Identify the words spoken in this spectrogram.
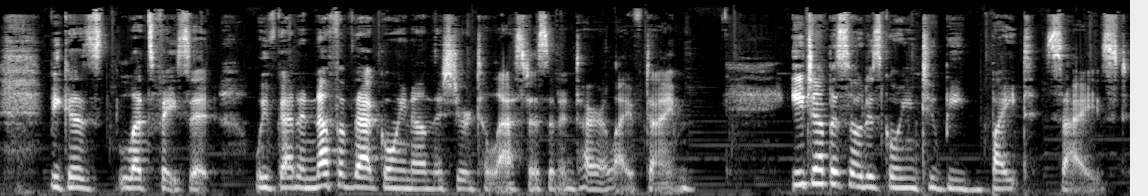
because let's face it, we've got enough of that going on this year to last us an entire lifetime. Each episode is going to be bite sized.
